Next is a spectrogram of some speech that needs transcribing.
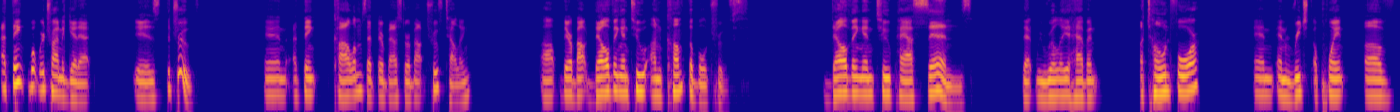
I think what we're trying to get at is the truth. And I think columns at their best are about truth telling. Uh, they're about delving into uncomfortable truths, delving into past sins that we really haven't atoned for and, and reached a point of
